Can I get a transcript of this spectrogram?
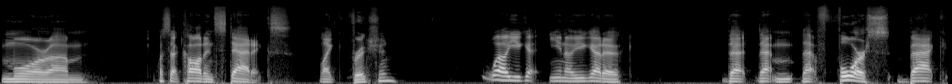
more um what's that called in statics? Like Friction? well, you got you know, you got to that that that force back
